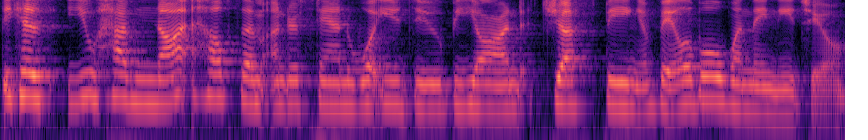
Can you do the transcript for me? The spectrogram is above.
because you have not helped them understand what you do beyond just being available when they need you.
